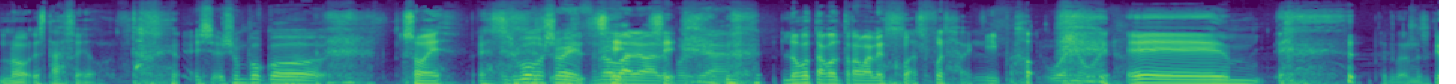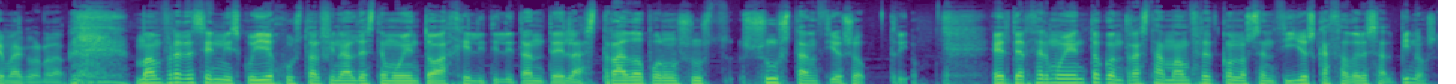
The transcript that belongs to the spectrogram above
no está feo. Es, es un poco... Soez. Es un poco soez, ¿no? Sí, vale, vale, sí. pues ya... Luego te hago el trabalenguas fuera de aquí. pavo. Bueno, bueno. Eh, perdón, es que me he acordado. Manfred se inmiscuye justo al final de este movimiento ágil y tilitante, lastrado por un sus- sustancioso trío. El tercer movimiento contrasta a Manfred con los sencillos cazadores alpinos.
